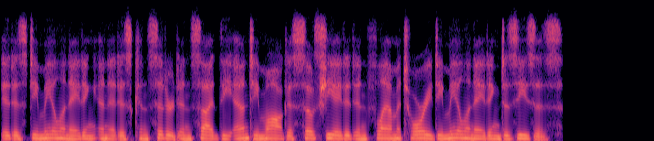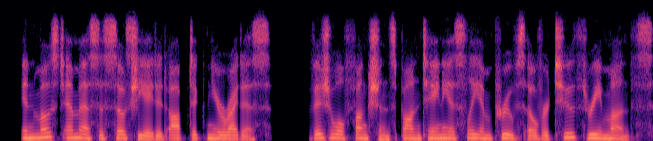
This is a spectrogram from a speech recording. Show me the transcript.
it is demyelinating and it is considered inside the anti-MOG associated inflammatory demyelinating diseases. In most MS-associated optic neuritis, visual function spontaneously improves over 2-3 months,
